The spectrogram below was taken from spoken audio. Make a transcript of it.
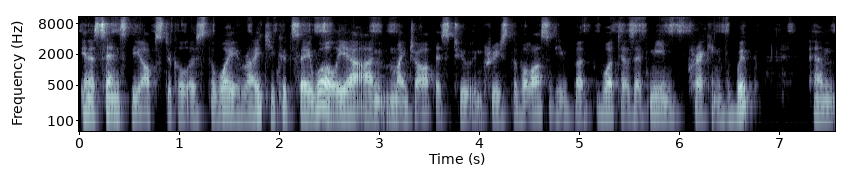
in a sense the obstacle is the way right? You could say well yeah I'm, my job is to increase the velocity but what does that mean? Cracking the whip? Um,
